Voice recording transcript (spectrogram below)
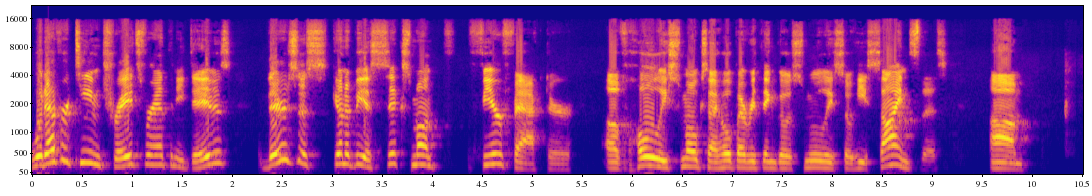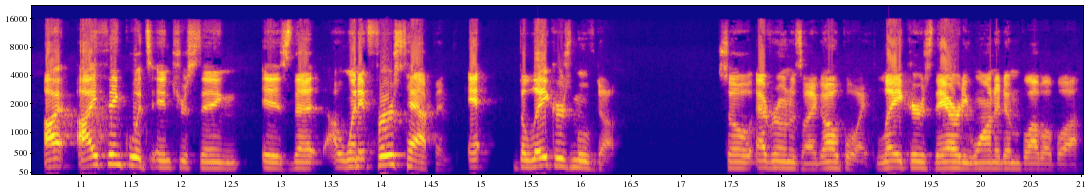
whatever team trades for Anthony Davis, there's going to be a six month fear factor of holy smokes, I hope everything goes smoothly so he signs this. Um, I, I think what's interesting is that uh, when it first happened, it, the Lakers moved up. So everyone was like, oh boy, Lakers, they already wanted him, blah, blah, blah.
